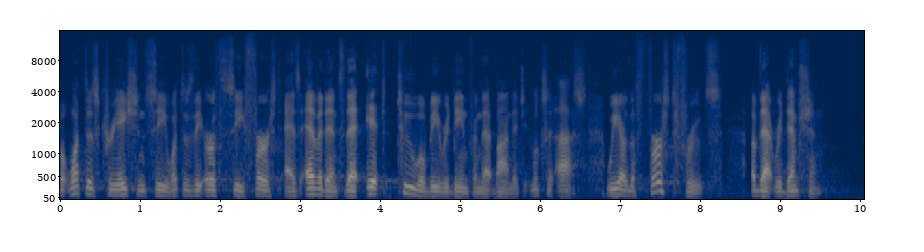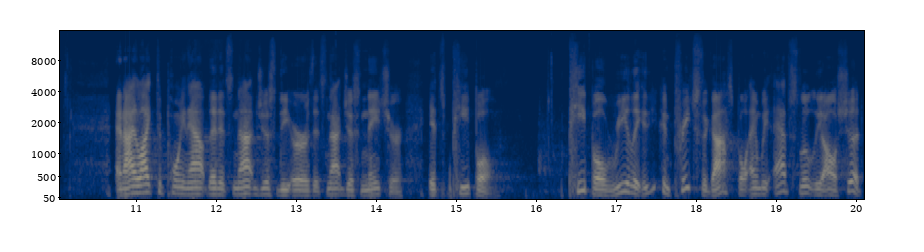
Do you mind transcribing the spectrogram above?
But what does creation see? What does the earth see first as evidence that it too will be redeemed from that bondage? It looks at us. We are the first fruits of that redemption. And I like to point out that it's not just the earth, it's not just nature, it's people people really, you can preach the gospel, and we absolutely all should.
